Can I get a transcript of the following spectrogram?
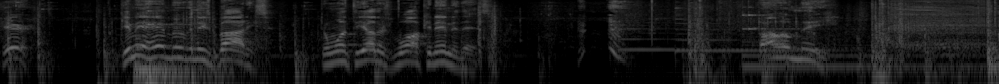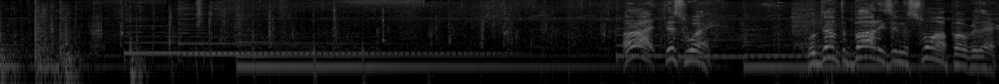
Here. Give me a hand moving these bodies. Don't want the others walking into this. Follow me. All right, this way. We'll dump the bodies in the swamp over there.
